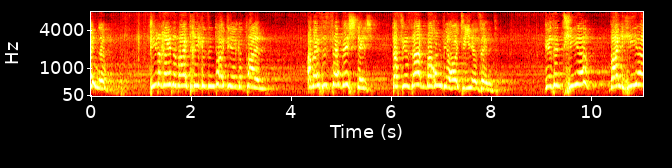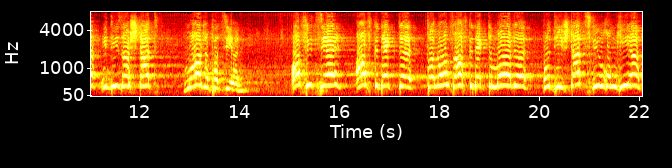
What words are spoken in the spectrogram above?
Freunde, viele Redebeiträge sind heute hier gefallen. Aber es ist sehr wichtig, dass wir sagen, warum wir heute hier sind. Wir sind hier, weil hier in dieser Stadt Morde passieren. Offiziell aufgedeckte, von uns aufgedeckte Morde, wo die Staatsführung hier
